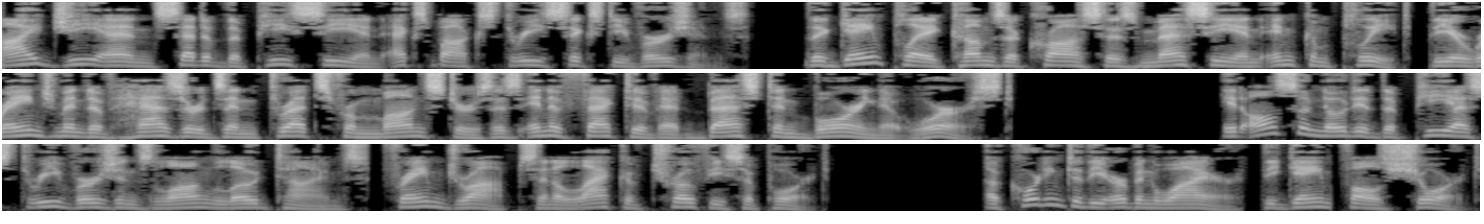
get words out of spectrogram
IGN said of the PC and Xbox 360 versions, "...the gameplay comes across as messy and incomplete, the arrangement of hazards and threats from monsters is ineffective at best and boring at worst." It also noted the PS3 version's long load times, frame drops and a lack of trophy support. According to the Urban Wire, the game falls short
